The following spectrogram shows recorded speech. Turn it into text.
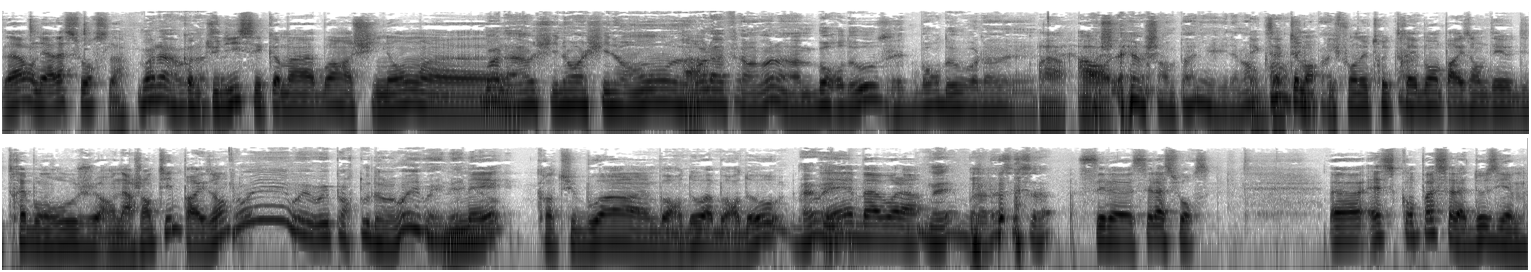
là, on est à la source là. Voilà, Comme voilà, tu dis, c'est comme à boire un chinon. euh, Voilà, un chinon, un chinon, euh, voilà, faire, voilà, un Bordeaux, c'est de Bordeaux, voilà. et- Voilà. Alors, un, ch- un champagne, évidemment. Exactement. Champagne. Ils font des trucs très bons, par exemple des, des très bons rouges en Argentine, par exemple. Oui, oui, oui, partout dans le, oui, oui, Mais quand tu bois un Bordeaux à Bordeaux, Ben oui. eh ben voilà, Oui, voilà, c'est ça. c'est le- c'est la source. Euh, Est-ce qu'on passe à la deuxième?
